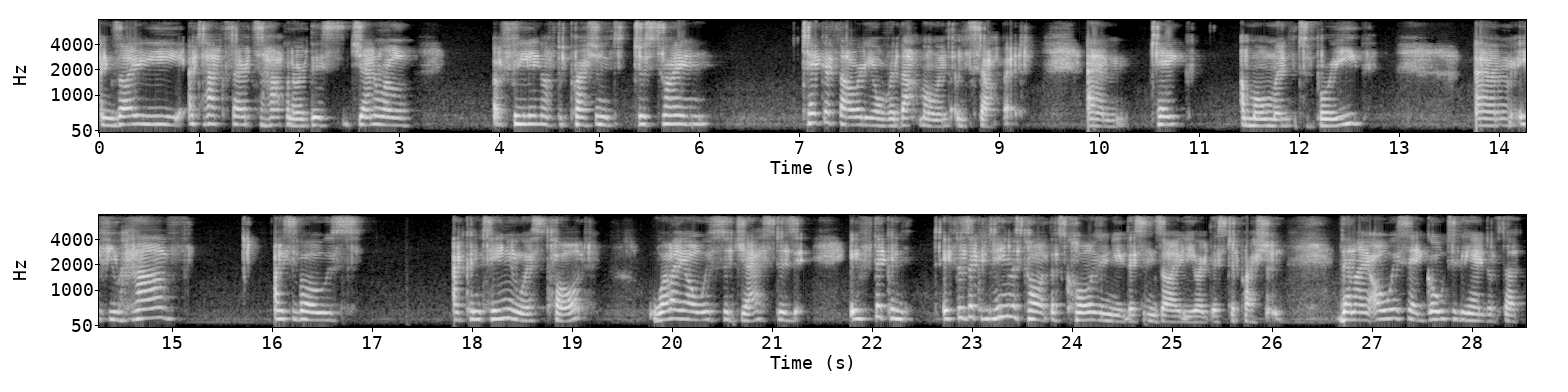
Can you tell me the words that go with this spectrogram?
anxiety attack starts to happen or this general a feeling of depression, just try and take authority over that moment and stop it. Um, take a moment to breathe. Um, if you have, I suppose, a continuous thought, what I always suggest is if the con- if there's a continuous thought that's causing you this anxiety or this depression, then I always say go to the end of that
